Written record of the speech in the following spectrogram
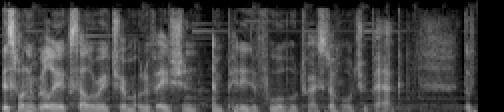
This one really accelerates your motivation and pity the fool who tries to hold you back. The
